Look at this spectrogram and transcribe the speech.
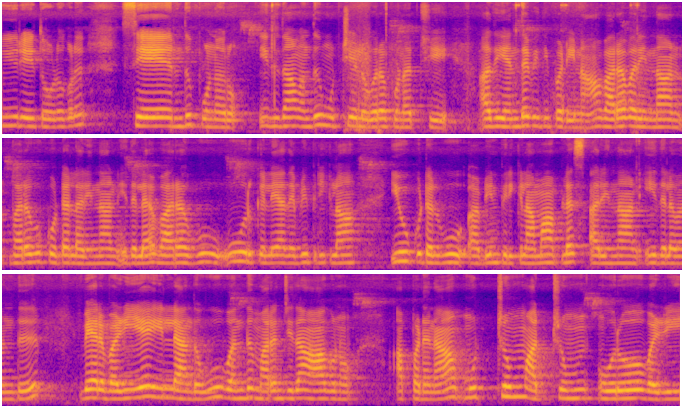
உயிரெழுத்தோடு கூட சேர்ந்து புணரும். இதுதான் வந்து முற்றியலுகர புணர்ச்சி. அது எந்த விதிப்படினா வரவறிந்தான் வரவு கூட்டல் அறிந்தான். இதில் வரவு ஊ இருக்கு இல்லையா? அதை எப்படி பிரிக்கலாம்? யூ கூட்டல் ஊ அப்படின்னு பிரிக்கலாமா? ப்ளஸ் அறிந்தான். இதில் வந்து வேறு வழியே இல்லை. அந்த ஊ வந்து மறைஞ்சு தான் ஆகணும். அப்படின்னா முற்றும் அற்றும் ஒரோ வழி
